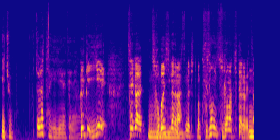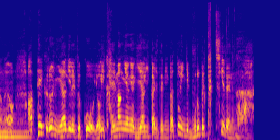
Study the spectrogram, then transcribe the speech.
이게 좀 뚜렷하게 이해가 되네요. 그러니까 이게 제가 저번 음. 시간에 말씀드렸지만 구성이 기가 막히다 그랬잖아요. 음. 앞에 그런 이야기를 듣고 여기 갈망 영역 이야기까지 들으니까 또 이게 무릎을 탁 치게 되는 거야.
